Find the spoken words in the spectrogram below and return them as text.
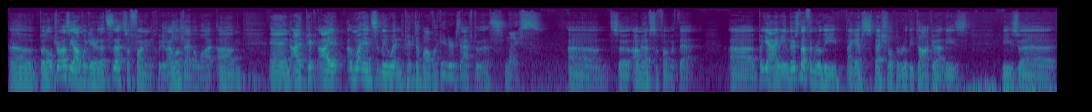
Uh, but Eldrazi Obligator, that's that's a fun include. I love that a lot. Um, and I picked, I instantly went and picked up Obligators after this. Nice. Um, so I'm gonna have some fun with that. Uh, but yeah, I mean, there's nothing really, I guess, special to really talk about in these these uh,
